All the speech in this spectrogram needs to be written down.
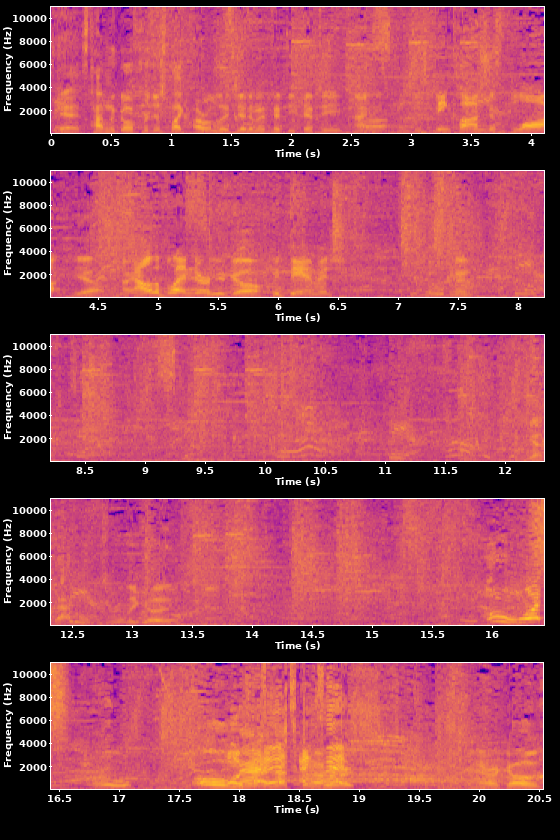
Yeah, it's time to go for just like a legitimate 50-50. Uh, Nice. He's being cautious. Block. yeah. Right, out of the blender. There you go. Good damage. Good movement. Yeah, that move is really good. Oh, what? Oh, oh, Oh, man, that that's gonna That's it. hurt. And there it goes.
